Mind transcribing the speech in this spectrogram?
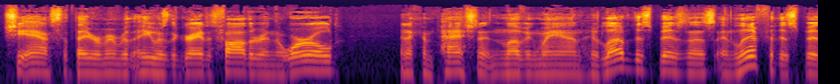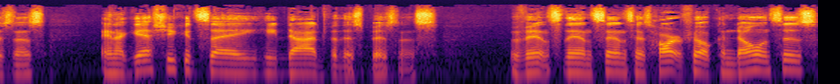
She asks that they remember that he was the greatest father in the world and a compassionate and loving man who loved this business and lived for this business. And I guess you could say he died for this business. Vince then sends his heartfelt condolences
